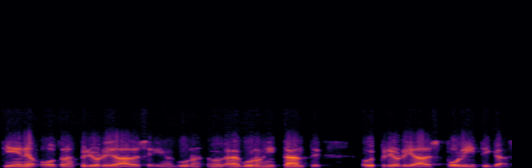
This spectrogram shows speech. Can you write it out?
tiene otras prioridades en algunos, algunos instantes, prioridades políticas.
